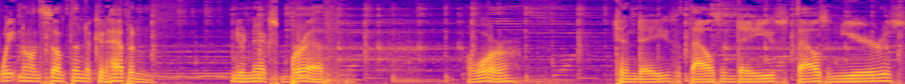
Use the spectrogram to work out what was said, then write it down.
waiting on something that could happen in your next breath or 10 days, a thousand days, a thousand years.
